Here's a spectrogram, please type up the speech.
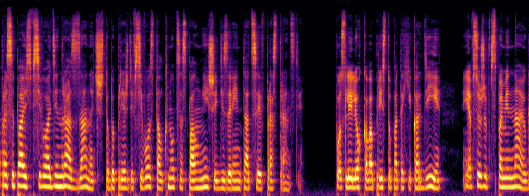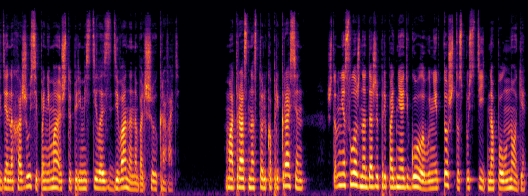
просыпаюсь всего один раз за ночь, чтобы прежде всего столкнуться с полнейшей дезориентацией в пространстве. После легкого приступа тахикардии я все же вспоминаю, где нахожусь и понимаю, что переместилась с дивана на большую кровать. Матрас настолько прекрасен, что мне сложно даже приподнять голову, не то что спустить на пол ноги.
